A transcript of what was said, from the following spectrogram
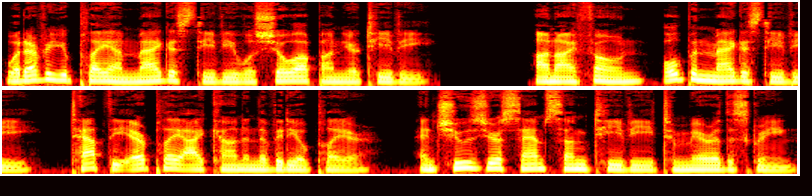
whatever you play on Magis TV will show up on your TV. On iPhone, open Magis TV, tap the AirPlay icon in the video player, and choose your Samsung TV to mirror the screen.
